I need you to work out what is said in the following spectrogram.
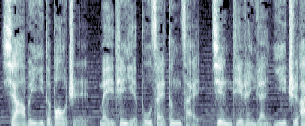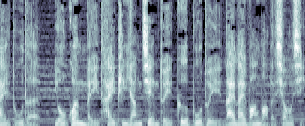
夏威夷的报纸每天也不再登载间谍人员一直爱读的有关美太平洋舰队各部队来来往往的消息，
